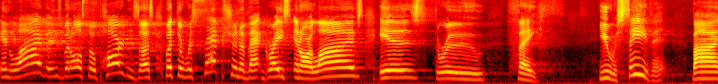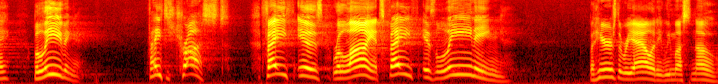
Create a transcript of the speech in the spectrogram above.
enlivens but also pardons us. But the reception of that grace in our lives is through faith. You receive it by believing it. Faith is trust, faith is reliance, faith is leaning. But here's the reality we must know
